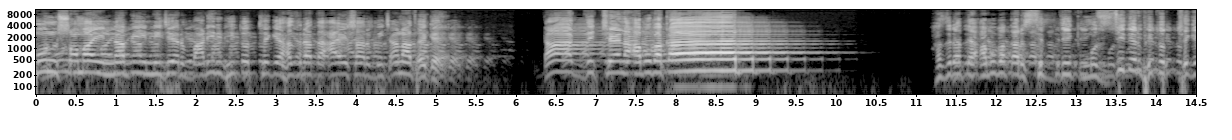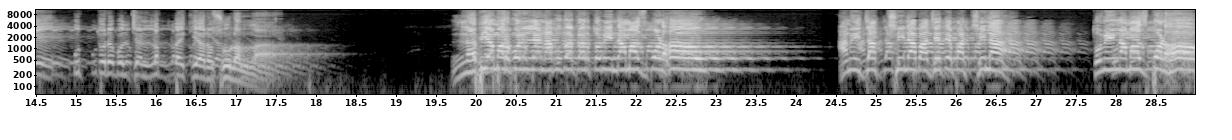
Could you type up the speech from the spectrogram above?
এমন সময় নবী নিজের বাড়ির ভিতর থেকে হযরত আয়েশার বিছানা থেকে ডাক দিচ্ছেন আবু বাকার। হজরতে আবু বাকার সিদ্দিক মসজিদের ভিতর থেকে উত্তরে বলছেন, লব্বাইক ইয়া রাসূলুল্লাহ। নবী আমার বললেন, আবু বাকার, তুমি নামাজ পড়াও। আমি যাচ্ছি না বা যেতে পারছি না। তুমি নামাজ পড়াও।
